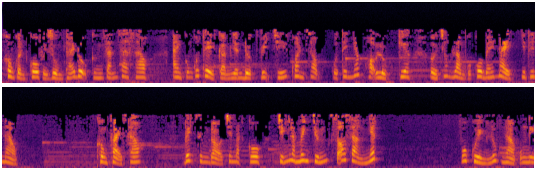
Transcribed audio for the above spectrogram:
Không cần cô phải dùng thái độ cứng rắn ra sao, anh cũng có thể cảm nhận được vị trí quan trọng của tên nhóc họ lục kia ở trong lòng của cô bé này như thế nào. Không phải sao? Vết sưng đỏ trên mặt cô chính là minh chứng rõ ràng nhất. Vũ Quỳnh lúc nào cũng nghĩ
